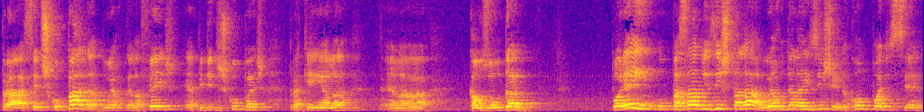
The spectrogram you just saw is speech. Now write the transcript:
para ser desculpada do erro que ela fez, é pedir desculpas para quem ela, ela causou o dano. Porém, o passado existe, está lá, o erro dela existe ainda. Como pode ser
